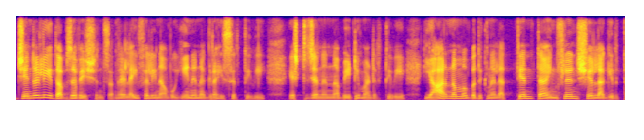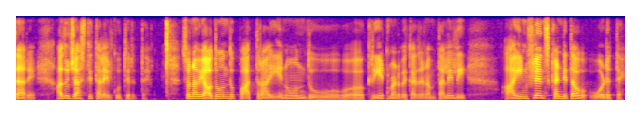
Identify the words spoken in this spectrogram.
ಜನರಲಿ ಇದು ಅಬ್ಸರ್ವೇಷನ್ಸ್ ಅಂದರೆ ಲೈಫಲ್ಲಿ ನಾವು ಏನನ್ನು ಗ್ರಹಿಸಿರ್ತೀವಿ ಎಷ್ಟು ಜನನ್ನ ಭೇಟಿ ಮಾಡಿರ್ತೀವಿ ಯಾರು ನಮ್ಮ ಬದುಕಿನಲ್ಲಿ ಅತ್ಯಂತ ಇನ್ಫ್ಲುಯೆನ್ಷಿಯಲ್ ಆಗಿರ್ತಾರೆ ಅದು ಜಾಸ್ತಿ ತಲೆಯಲ್ಲಿ ಕೂತಿರುತ್ತೆ. ಸೊ ನಾವು ಯಾವುದೋ ಒಂದು ಪಾತ್ರ ಏನೋ ಒಂದು ಕ್ರಿಯೇಟ್ ಮಾಡಬೇಕಾದ್ರೆ ನಮ್ಮ ತಲೆಯಲ್ಲಿ ಆ ಇನ್ಫ್ಲುಯೆನ್ಸ್ ಖಂಡಿತ ಓಡುತ್ತೆ.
